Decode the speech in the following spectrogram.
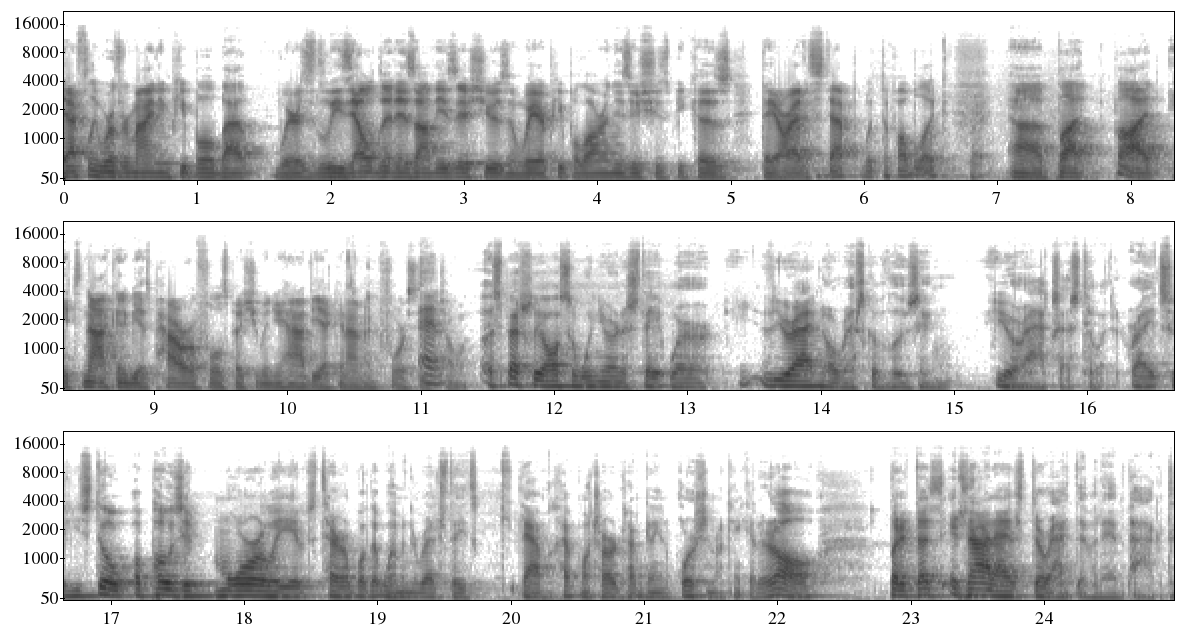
definitely worth reminding people about where Lee Zeldin is on these issues and where people are on these issues because they are out of step with the public. Uh, but but it's not going to be as powerful, especially when you have the economic forces. And especially also when you're in a state where you're at no risk of losing your access to it, right? So you still oppose it morally. It's terrible that women in red states now have a much harder time getting an abortion or can't get it at all. But it does. It's not as direct of an impact.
